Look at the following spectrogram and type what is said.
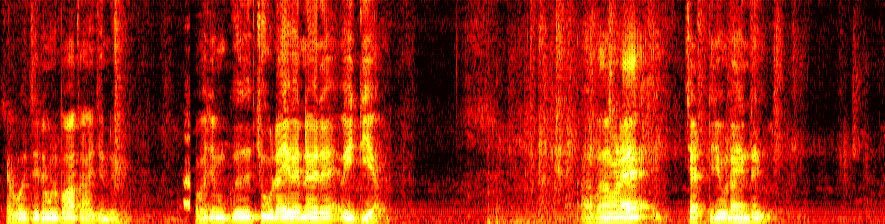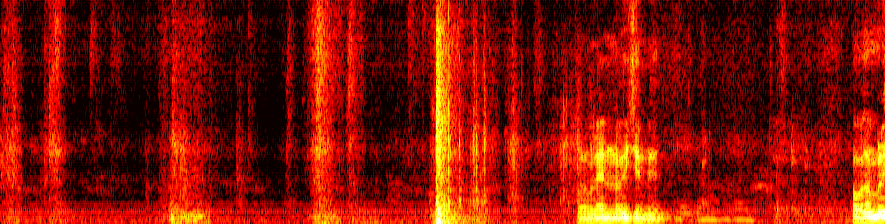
സ്റ്റവ് വെച്ചിട്ട് നമ്മൾ പാത്രം വെച്ചിട്ടുണ്ട്. അപ്പോൾ നമുക്ക് ചൂടായി വരുന്ന വരെ വെയിറ്റ് ചെയ്യാം. അപ്പോൾ നമ്മുടെ ചട്ടി ചൂടായിട്ടുണ്ട്. നമ്മൾ എണ്ണ ഒഴിച്ചിട്ടുണ്ട്. അപ്പോൾ നമ്മൾ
